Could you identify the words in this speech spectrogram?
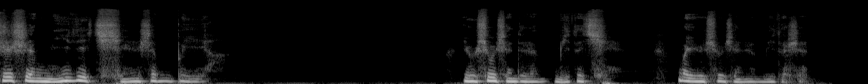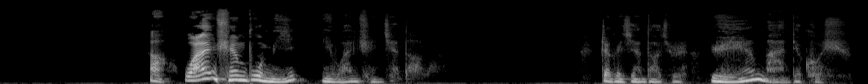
只是迷的前身不一样。有修行的人迷得浅，没有修行人迷得深。啊，完全不迷。你完全见到了，这个见到就是圆满的科学，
